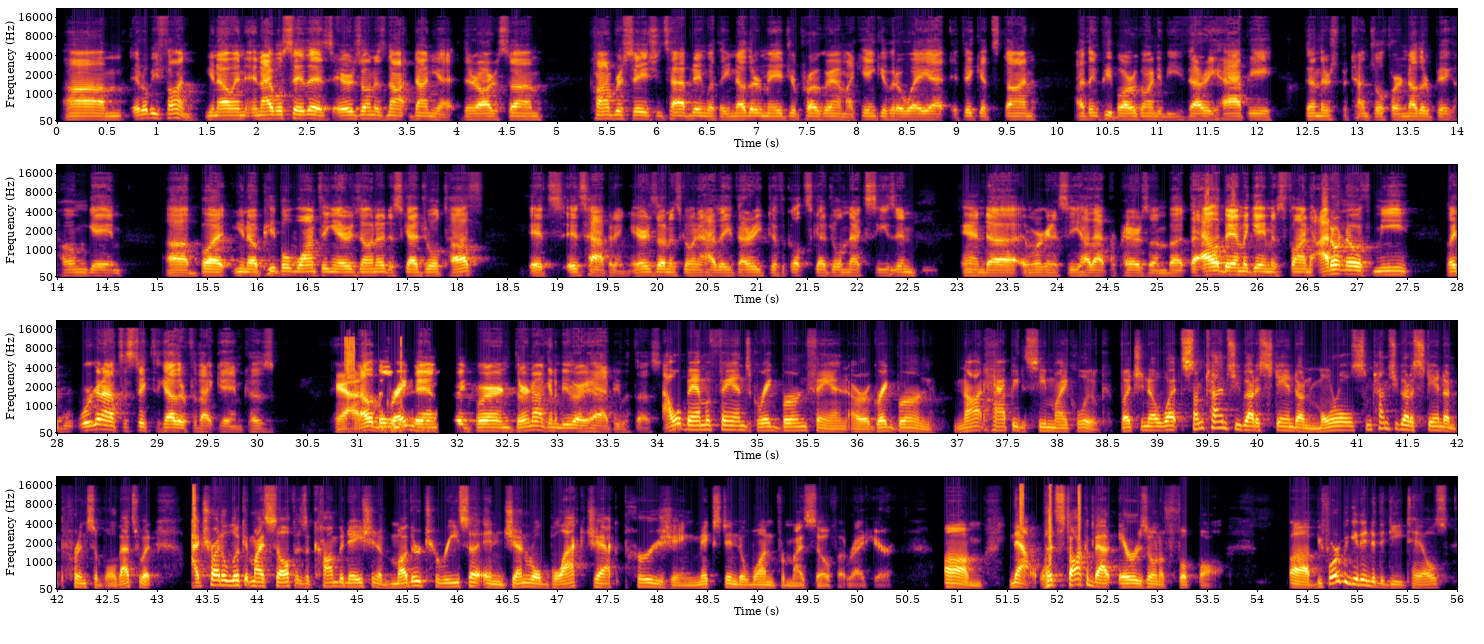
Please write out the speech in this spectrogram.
Um, it'll be fun, you know. And and I will say this: Arizona's not done yet. There are some conversations happening with another major program. I can't give it away yet. If it gets done, I think people are going to be very happy. Then there's potential for another big home game. Uh, but you know, people wanting Arizona to schedule tough, it's it's happening. Arizona is going to have a very difficult schedule next season and uh, and we're gonna see how that prepares them. But the Alabama game is fun. I don't know if me like we're gonna have to stick together for that game because yeah, Alabama Greg, fans, Greg Byrne, they're not going to be very happy with us. Alabama fans, Greg Byrne fan or Greg Byrne, not happy to see Mike Luke. But you know what? Sometimes you got to stand on morals. Sometimes you got to stand on principle. That's what I try to look at myself as a combination of Mother Teresa and General Blackjack Pershing mixed into one from my sofa right here. Um, now let's talk about Arizona football. Uh, before we get into the details,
